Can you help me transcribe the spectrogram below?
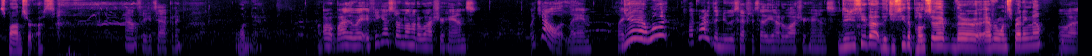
sponsor us I don't think it's happening. one day. Oh, by the way, if you guys don't know how to wash your hands, like y'all are lame. Like, yeah, what? like why did the news have to tell you how to wash your hands? Did you see the Did you see the poster that they're everyone's spreading now? What?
